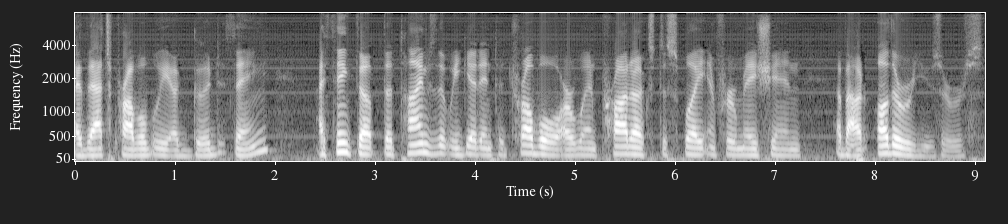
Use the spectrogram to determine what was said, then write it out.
and that's probably a good thing. I think the, the times that we get into trouble are when products display information about other users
